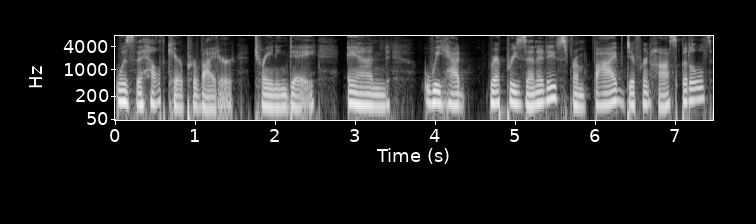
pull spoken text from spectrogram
was the healthcare provider training day, and we had representatives from five different hospitals.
